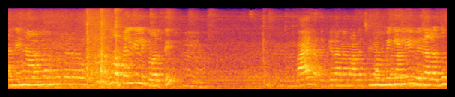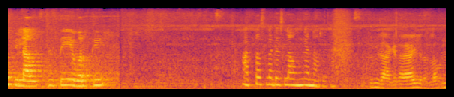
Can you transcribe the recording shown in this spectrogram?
आणि हा मम्मीकडं झोपायला गेली का वरती? हम्म. बाहेर आता किराणा मालाची मम्मी गेली. विराला झोपी लावते वरती. आताच लगेच लावून घेणार आहे का? तुम्ही जागे राहिले तर लावून.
